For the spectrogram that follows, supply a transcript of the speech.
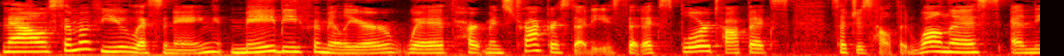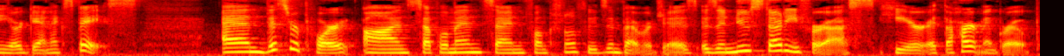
Now, some of you listening may be familiar with Hartman's tracker studies that explore topics such as health and wellness and the organic space. And this report on supplements and functional foods and beverages is a new study for us here at the Hartman Group.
